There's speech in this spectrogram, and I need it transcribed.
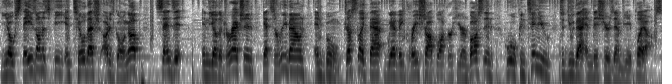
You know, stays on his feet until that shot is going up, sends it in the other direction, gets the rebound, and boom. Just like that, we have a great shot blocker here in Boston who will continue to do that in this year's NBA playoffs.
